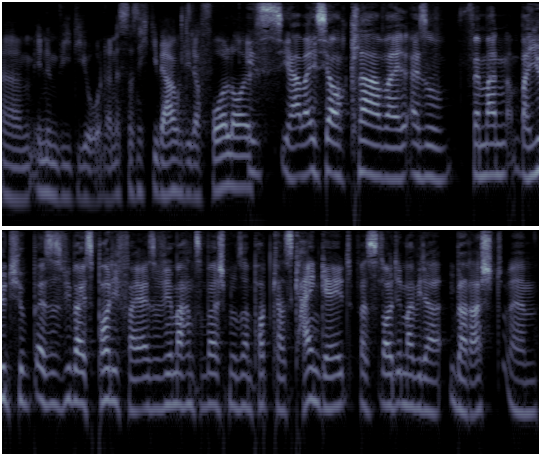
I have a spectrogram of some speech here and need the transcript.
ähm, in einem Video. Dann ist das nicht die Werbung, die davor läuft. Ist, ja, aber ist ja auch klar, weil, also, wenn man bei YouTube, es ist wie bei Spotify, also wir machen zum Beispiel in unserem Podcast kein Geld, was Leute immer wieder überrascht, ähm,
